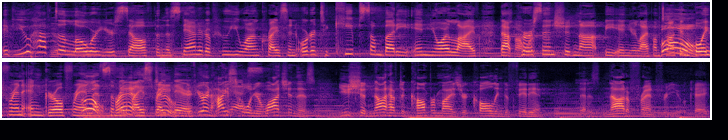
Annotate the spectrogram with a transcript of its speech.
If you have to lower yourself than the standard of who you are in Christ in order to keep somebody in your life, that person should not be in your life. I'm Boom. talking boyfriend and girlfriend. Oh, That's some friends, advice right too. there. If you're in high school and you're watching this, you should not have to compromise your calling to fit in. That is not a friend for you, okay?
